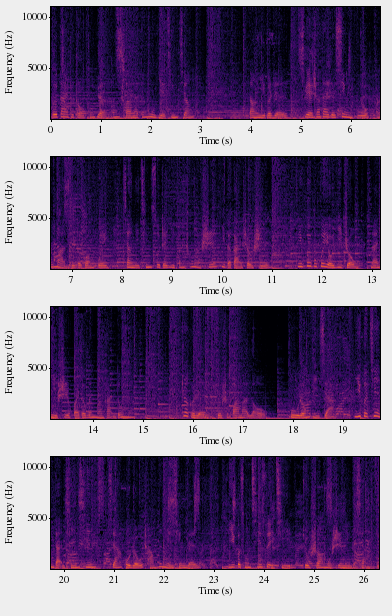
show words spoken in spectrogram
都带着种从远方传来的木叶清香？当一个人脸上带着幸福而满足的光辉，向你倾诉着一番充满诗意的感受时，你会不会有一种难以释怀的温暖感动呢？这个人就是花满楼，古龙笔下一个剑胆清新、侠骨柔肠的年轻人，一个从七岁起就双目失明的瞎子。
